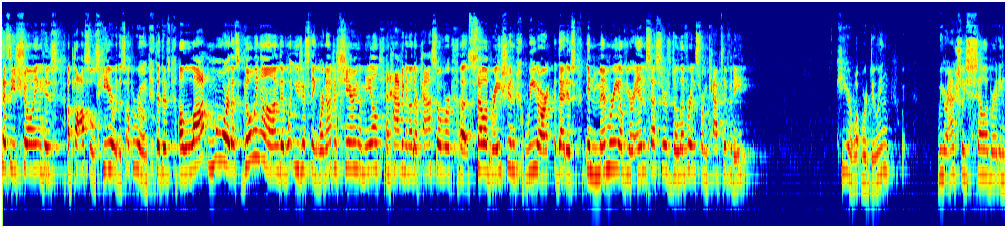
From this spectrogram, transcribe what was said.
as he's showing his apostles here in this upper room that there's a lot more that's going on than what you just think. We're not just sharing a meal and having another Passover uh, celebration. We are, that is in memory of your ancestors' deliverance from captivity. Here, what we're doing, we are actually celebrating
